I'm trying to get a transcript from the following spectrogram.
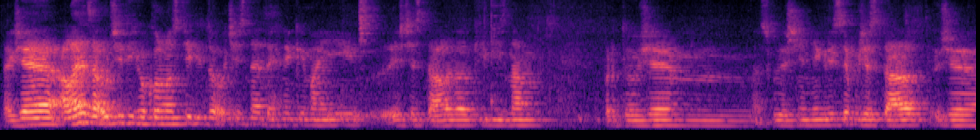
Takže, ale za určitých okolností tyto očistné techniky mají ještě stále velký význam, protože mm, skutečně někdy se může stát, že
